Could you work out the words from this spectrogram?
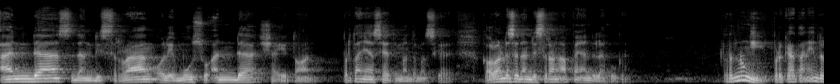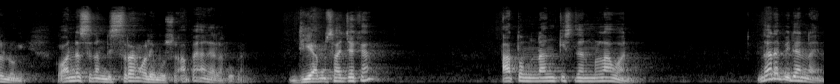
Anda sedang diserang oleh musuh Anda, syaitan. Pertanyaan saya teman-teman sekalian. Kalau Anda sedang diserang, apa yang Anda lakukan? Renungi, perkataan ini renungi. Kalau Anda sedang diserang oleh musuh, apa yang Anda lakukan? Diam saja kah? Atau menangkis dan melawan? Tidak ada pilihan lain.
